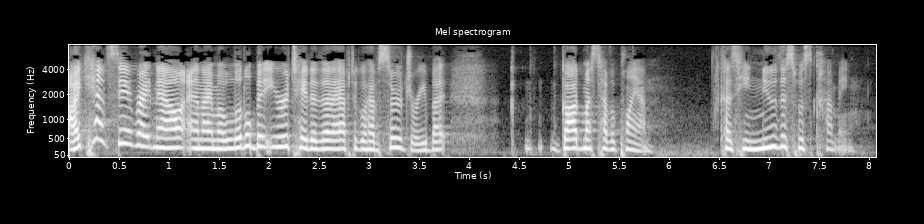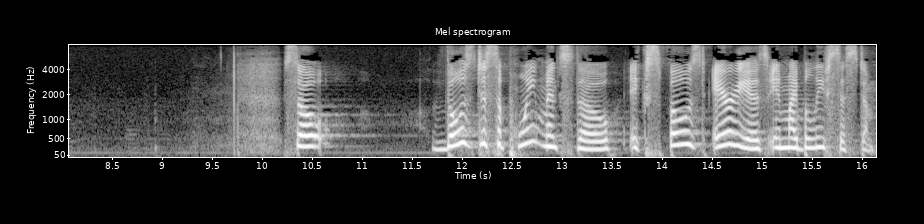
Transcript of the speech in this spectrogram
I can't see it right now, and I'm a little bit irritated that I have to go have surgery, but God must have a plan because he knew this was coming. So, those disappointments, though, exposed areas in my belief system.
